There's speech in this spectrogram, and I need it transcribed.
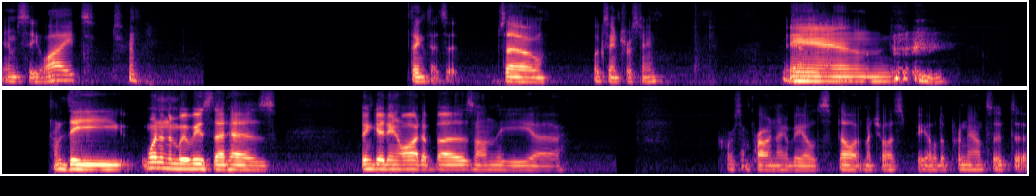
MC Lyte. I think that's it. So, looks interesting. And the one of the movies that has been getting a lot of buzz on the uh, of course i'm probably not to be able to spell it much less be able to pronounce it uh,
